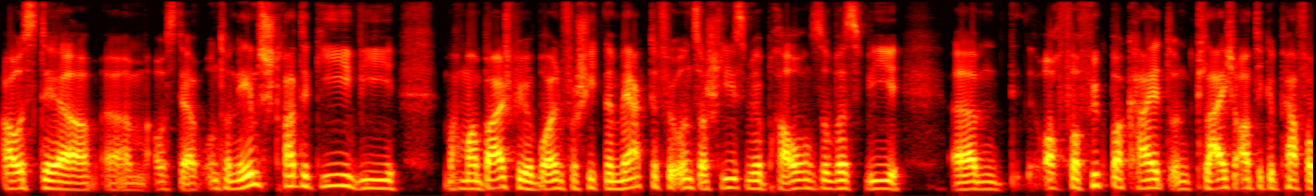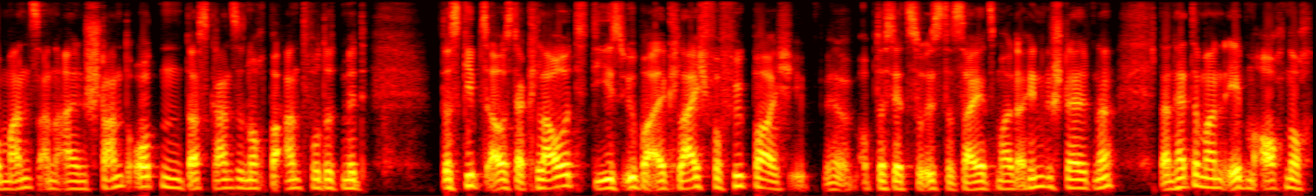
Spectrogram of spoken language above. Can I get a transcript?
aus der, ähm, aus der Unternehmensstrategie, wie, machen wir ein Beispiel, wir wollen verschiedene Märkte für uns erschließen, wir brauchen sowas wie ähm, auch Verfügbarkeit und gleichartige Performance an allen Standorten, das Ganze noch beantwortet mit Das gibt es aus der Cloud, die ist überall gleich verfügbar. Ich, äh, ob das jetzt so ist, das sei jetzt mal dahingestellt. Ne? Dann hätte man eben auch noch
